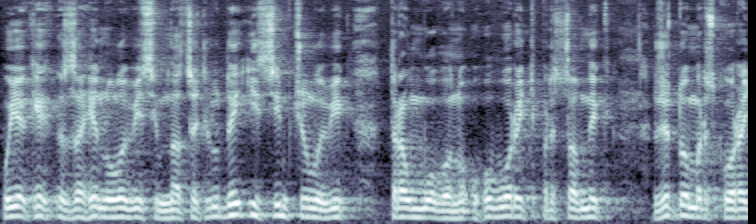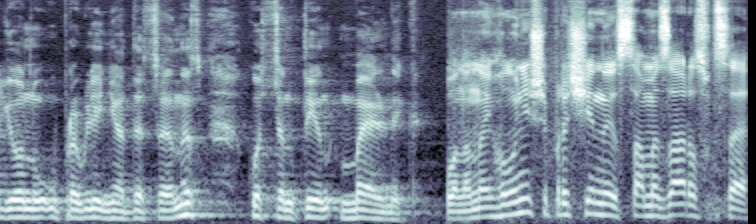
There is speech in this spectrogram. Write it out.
у яких загинуло 18 людей і 7 чоловік травмовано, говорить представник Житомирського районного управління ДСНС Костянтин Мельник. Найголовніші причини саме зараз це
